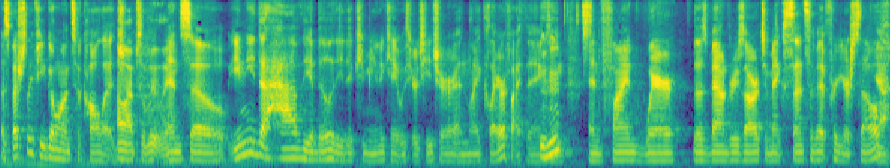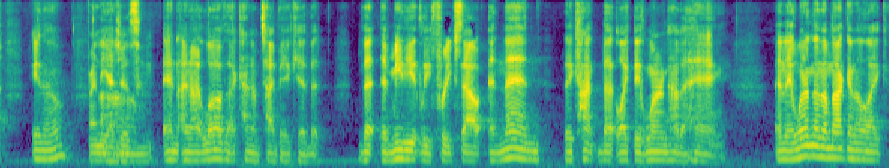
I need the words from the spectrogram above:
especially if you go on to college. Oh, absolutely. And so you need to have the ability to communicate with your teacher and like clarify things Mm-hmm. and, and find where those boundaries are to make sense of it for yourself. Yeah. You know? Find the edges. Um, and and I love that kind of type A kid that that immediately freaks out and then they kind that like they learn how to hang, and they learn that I'm not gonna like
